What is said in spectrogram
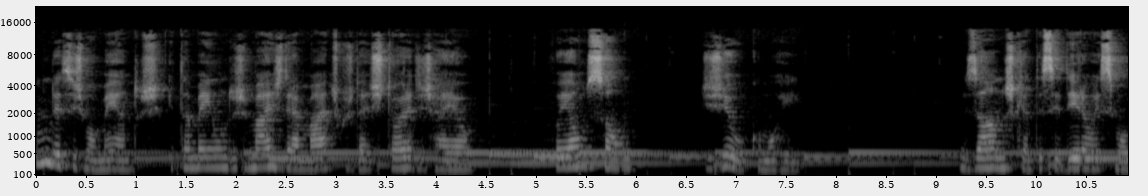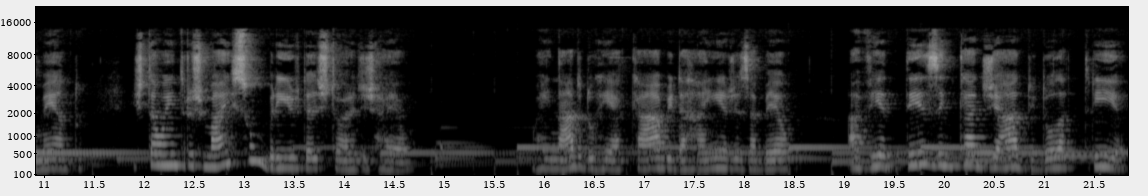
Um desses momentos, e também um dos mais dramáticos da história de Israel, foi a unção de Jeú como rei. Os anos que antecederam esse momento estão entre os mais sombrios da história de Israel. O reinado do rei Acabe e da rainha Jezabel havia desencadeado idolatria,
